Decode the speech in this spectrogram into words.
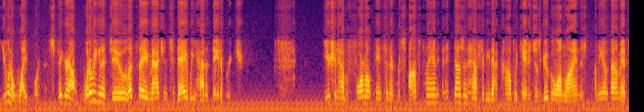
You want to whiteboard this. Figure out what are we going to do. Let's say imagine today we had a data breach you should have a formal incident response plan, and it doesn't have to be that complicated. Just Google online. There's plenty of them. It's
